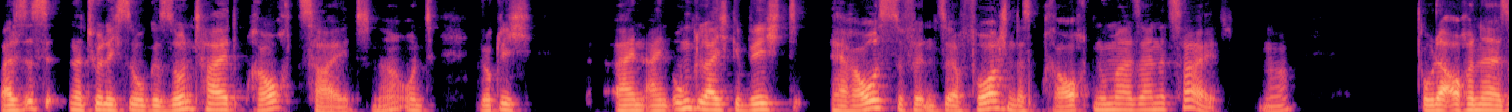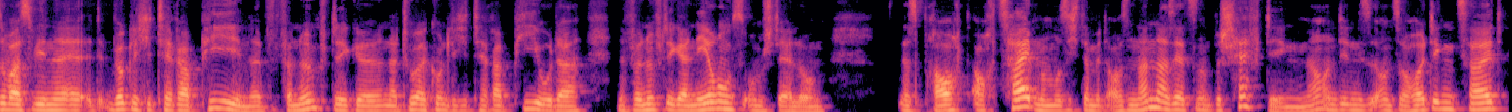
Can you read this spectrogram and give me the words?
weil es ist natürlich so, Gesundheit braucht Zeit ne? und wirklich ein, ein Ungleichgewicht herauszufinden, zu erforschen, das braucht nun mal seine Zeit. Ne? Oder auch eine, sowas wie eine wirkliche Therapie, eine vernünftige naturerkundliche Therapie oder eine vernünftige Ernährungsumstellung das braucht auch Zeit. Man muss sich damit auseinandersetzen und beschäftigen. Ne? Und in dieser, unserer heutigen Zeit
